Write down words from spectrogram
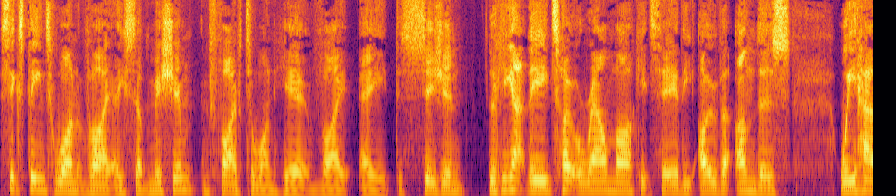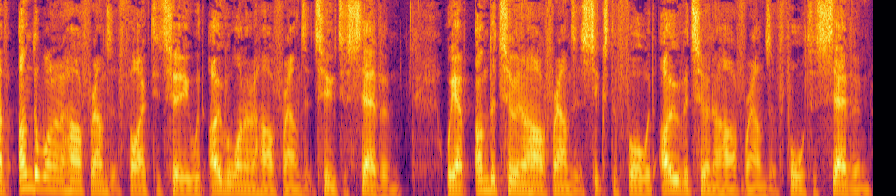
16 to 1 via a submission, and 5 to 1 here via a decision. Looking at the total round markets here, the over unders, we have under one and a half rounds at 5 to 2, with over one and a half rounds at 2 to 7. We have under two and a half rounds at six to four, with over two and a half rounds at four to seven.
